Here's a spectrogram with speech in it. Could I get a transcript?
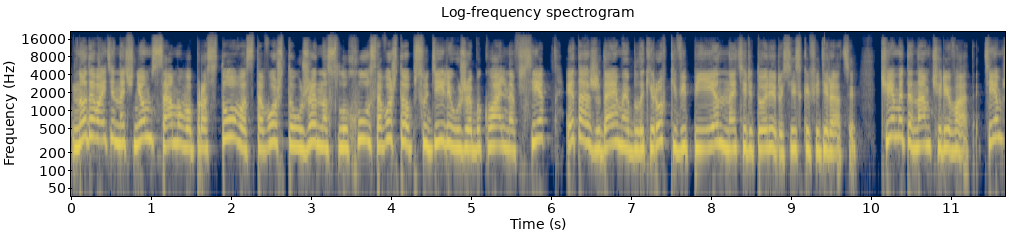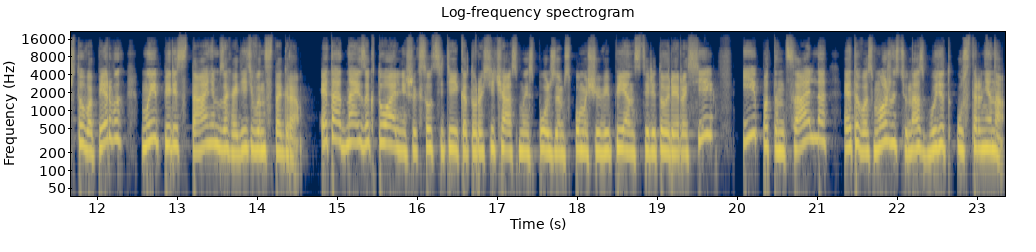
Но давайте начнем с самого простого, с того, что уже на слуху, с того, что обсудили уже буквально все. Это ожидаемые блокировки VPN на территории Российской Федерации. Чем это нам чревато? Тем, что, во-первых, мы перестанем заходить в Инстаграм. Это одна из актуальнейших соцсетей, которые сейчас мы используем с помощью VPN с территории России, и потенциально эта возможность у нас будет устранена.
